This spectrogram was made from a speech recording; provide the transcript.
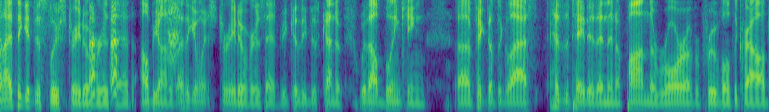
and I think it just flew straight over his head. I'll be honest. I think it went straight over his head because he just kind of, without blinking, uh, picked up the glass, hesitated, and then upon the roar of approval of the crowd,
